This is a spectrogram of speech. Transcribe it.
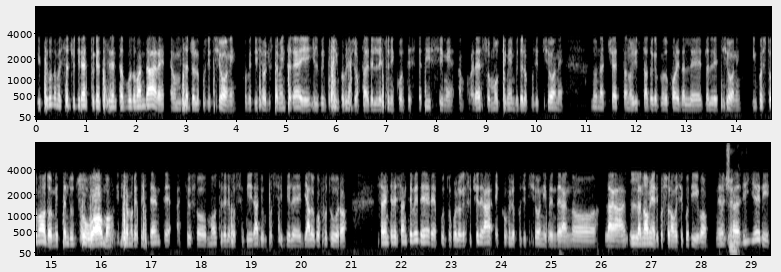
Il secondo messaggio diretto che il Presidente ha voluto mandare è un messaggio alle opposizioni. Come diceva giustamente lei, il 25 aprile ci sono state delle elezioni contestatissime, ancora adesso molti membri dell'opposizione non accettano il risultato che è venuto fuori dalle, dalle, elezioni. In questo modo, mettendo un suo uomo, diciamo che il Presidente ha chiuso molte delle possibilità di un possibile dialogo futuro. Sarà interessante vedere appunto quello che succederà e come le opposizioni prenderanno la, la nomina di questo nuovo esecutivo. Nella giornata di ieri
